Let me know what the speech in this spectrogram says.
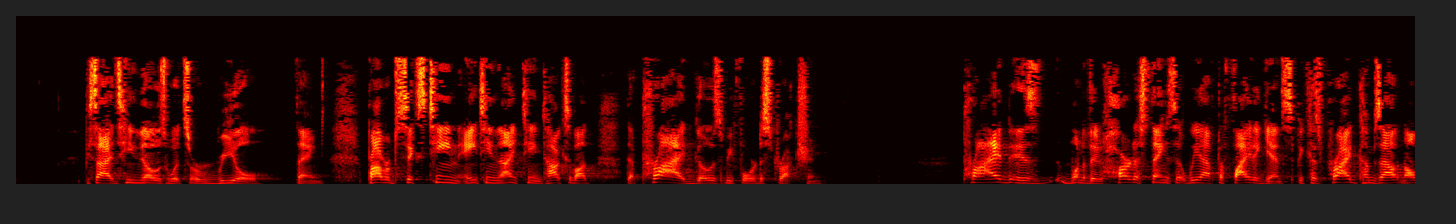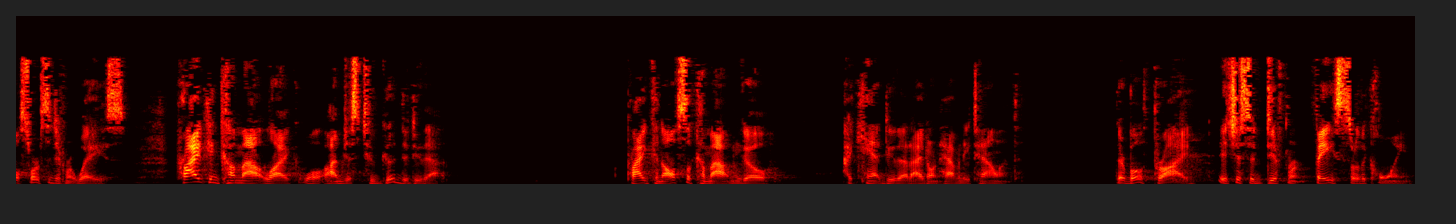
Besides, He knows what's a real thing. Proverbs 16, 18, 19 talks about that pride goes before destruction. Pride is one of the hardest things that we have to fight against because pride comes out in all sorts of different ways. Pride can come out like, well, I'm just too good to do that. Pride can also come out and go, I can't do that. I don't have any talent. They're both pride. It's just a different face of the coin.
